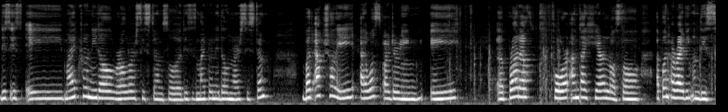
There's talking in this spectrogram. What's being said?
this is a micro needle roller system. So this is micro needle nurse system. But actually i was ordering a, a product for anti-hair loss. So upon arriving on this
